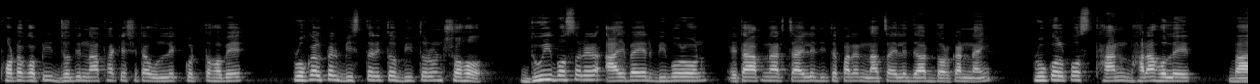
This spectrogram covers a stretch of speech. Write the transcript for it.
ফটোকপি যদি না থাকে সেটা উল্লেখ করতে হবে। প্রকল্পের বিস্তারিত বিতরণ সহ দুই বছরের আয় ব্যয়ের বিবরণ, এটা আপনার চাইলে দিতে পারেন, না চাইলে দেওয়ার দরকার নাই। প্রকল্প স্থান ভাড়া হলে বা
